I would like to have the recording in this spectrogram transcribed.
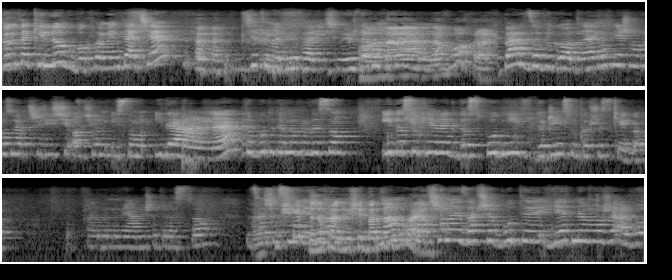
Był taki lookbook, pamiętacie? Gdzie to nagrywaliśmy? Już dawno na, temu. na Włochach. Bardzo wygodne, również mam rozmiar 38 i są idealne. Te buty tak naprawdę są i do sukienek, do spódnic, do jeansów, do wszystkiego. Ale będę miała jeszcze teraz co? Ale są świetne, naprawdę mi się bardzo Mam podobają. upatrzone zawsze buty, jedne może, albo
